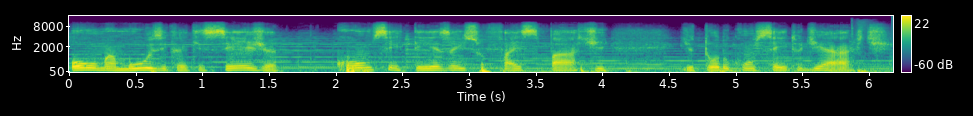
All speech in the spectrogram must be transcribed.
ou uma música que seja, com certeza isso faz parte de todo o conceito de arte.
